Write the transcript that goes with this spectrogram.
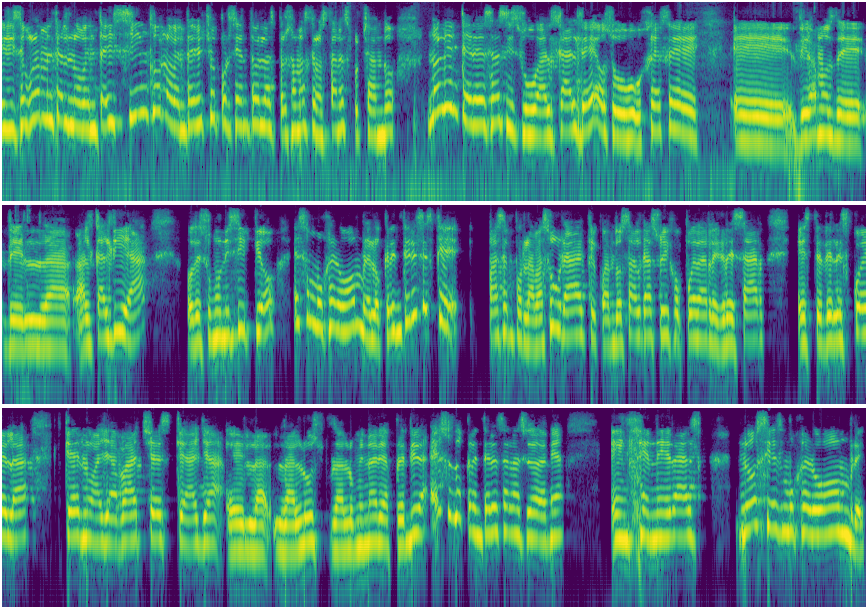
y seguramente el 95, 98% de las personas que nos están escuchando, no le interesa si su alcalde o su jefe, eh, digamos, de, de la alcaldía o de su municipio es una mujer o hombre. Lo que le interesa es que pasen por la basura, que cuando salga su hijo pueda regresar este de la escuela, que no haya baches, que haya eh, la, la, luz, la luminaria prendida. Eso es lo que le interesa a la ciudadanía en general, no si es mujer o hombre,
